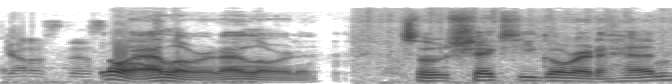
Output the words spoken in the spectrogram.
that. No, oh, I lowered it. I lowered it. So Shakes, you go right ahead.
